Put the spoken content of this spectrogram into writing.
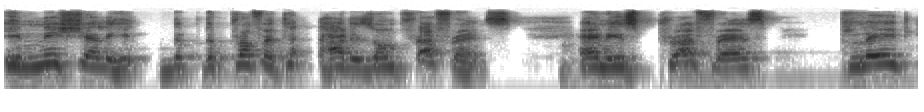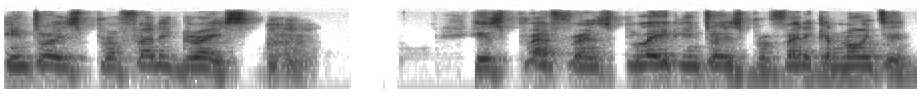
Initially, the, the prophet had his own preference, and his preference played into his prophetic grace. his preference played into his prophetic anointing.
